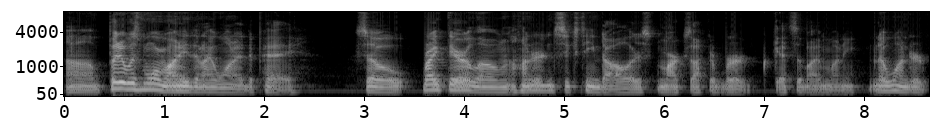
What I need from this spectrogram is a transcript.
Um, but it was more money than I wanted to pay. So right there alone, $116, Mark Zuckerberg gets my money. No wonder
